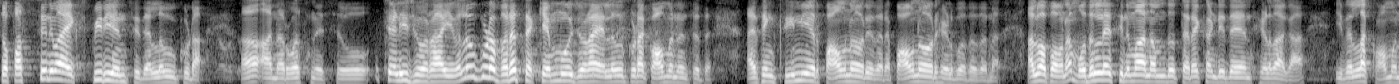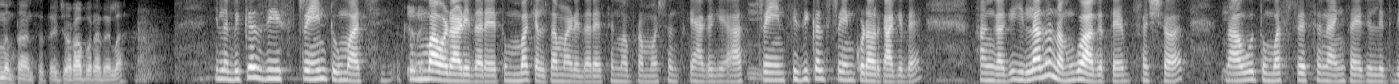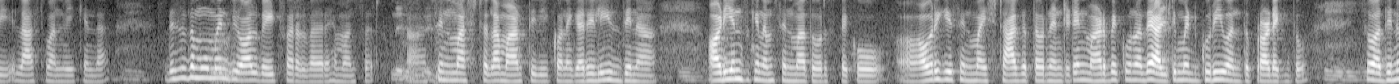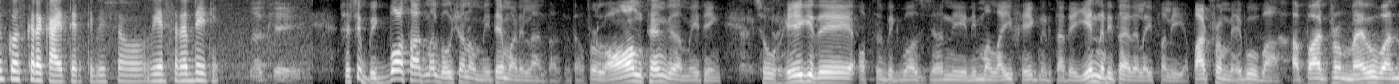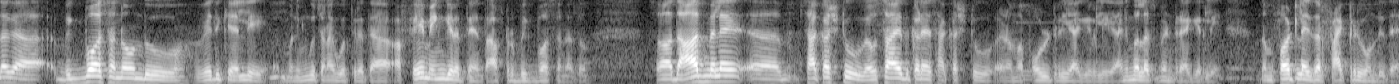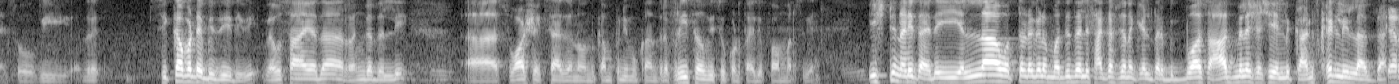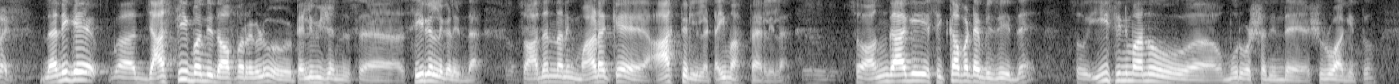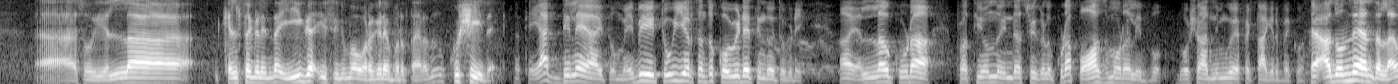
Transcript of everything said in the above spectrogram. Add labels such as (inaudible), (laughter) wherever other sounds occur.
ಸೊ ಫಸ್ಟ್ ಸಿನಿಮಾ ಎಕ್ಸ್ಪೀರಿಯನ್ಸ್ ಇದೆಲ್ಲವೂ ಕೂಡ. ಆ, ನರ್ವಸ್ನೆಸ್ಸು ಚಳಿ ಜ್ವರ ಇವೆಲ್ಲವೂ ಕೂಡ ಬರುತ್ತೆ. ಕೆಮ್ಮು ಜ್ವರ ಎಲ್ಲವೂ ಕೂಡ ಕಾಮನ್ ಅನ್ಸುತ್ತೆ. ಐ ಥಿಂಕ್ ಸೀನಿಯರ್ ಪಾವನ ಅವ್ರು ಇದ್ದಾರೆ ಪಾವನ ಅವ್ರು ಹೇಳ್ಬೋದು ಅದನ್ನ. ಅಲ್ವಾ ಪಾವನ? ಮೊದಲನೇ ಸಿನಿಮಾ ನಮ್ದು ತೆರೆ ಕಂಡಿದೆ ಅಂತ ಹೇಳಿದಾಗ ಇವೆಲ್ಲ ಕಾಮನ್ ಅಂತ ಅನ್ಸುತ್ತೆ ಜ್ವರ ಬರೋದೆಲ್ಲ? ಇಲ್ಲ ಬಿಕಾಸ್ ಈ ಸ್ಟ್ರೈನ್ ಟು ಮಚ್ ತುಂಬ ಓಡಾಡಿದ್ದಾರೆ ತುಂಬ ಕೆಲಸ ಮಾಡಿದ್ದಾರೆ ಸಿನಿಮಾ ಪ್ರಮೋಷನ್ಸ್ಗೆ ಹಾಗಾಗಿ ಆ ಸ್ಟ್ರೈನ್ ಫಿಸಿಕಲ್ ಸ್ಟ್ರೈನ್ ಕೂಡ ಅವ್ರಿಗಾಗಿದೆ. ಹಾಗಾಗಿ ಇಲ್ಲಾಂದ್ರೂ ನಮಗೂ ಆಗುತ್ತೆ ಫಸ್ಟ್ ಶೋರ್ ನಾವು ತುಂಬ ಸ್ಟ್ರೆಸ್ ಆ್ಯಂಡ್ ಆಂಗ್ಸೈಟಿಲಿದ್ವಿ last one ವೀಕಿಂದ this is the moment we all wait for ಅಲ್ವಾ ರೆಹಮಾನ್ ಸರ್ ಸಿನಿಮಾ ಅಷ್ಟೆಲ್ಲ ಮಾಡ್ತೀವಿ ಕೊನೆಗೆ ರಿಲೀಸ್ ದಿನ. ಆಡಿಯನ್ಸ್ಗೆ ನಮ್ಮ ಸಿನಿಮಾ ತೋರಿಸ್ಬೇಕು. ಅವರಿಗೆ ಸಿನಿಮಾ ಇಷ್ಟ ಆಗುತ್ತೆ ಅವ್ರನ್ನ ಎಂಟರ್ಟೈನ್ ಮಾಡಬೇಕು ಅನ್ನೋದೇ ಅಲ್ಟಿಮೇಟ್ ಗುರಿ ಒಂದು ಪ್ರಾಡಕ್ಟ್ದು ಸೊ ಅದಕ್ಕೋಸ್ಕರ ಕಾಯ್ತಿರ್ತೀವಿ. So we are celebrating Shashi Bigg Boss ಆದ್ಮೇಲೆ ಬಹುಶಃ ನಾವು ಮೀಟೇ ಮಾಡಿಲ್ಲ ಅಂತ ಅನ್ಸುತ್ತೆ. After long time we are meeting so ಹೇಗಿದೆ ಆಫ್ಟರ್ ಬಿಗ್ ಬಾಸ್ ಜರ್ನಿ ನಿಮ್ಮ ಲೈಫ್ ಹೇಗೆ ನಡೀತಾ ಇದೆ? ಏನು ನಡೀತಾ ಇದೆ ಲೈಫಲ್ಲಿ apart from Mehabooba apart from Mehabooba ಅಂದಾಗ ಬಿಗ್ ಬಾಸ್ ಅನ್ನೋ ಒಂದು ವೇದಿಕೆಯಲ್ಲಿ ನಿಮಗೂ ಚೆನ್ನಾಗಿ ಗೊತ್ತಿರುತ್ತೆ. ಆ ಫೇಮ್ ಹೆಂಗಿರುತ್ತೆ ಅಂತ ಆಫ್ಟರ್ ಬಿಗ್ ಬಾಸ್ ಅನ್ನೋದು. ಸೊ ಅದಾದಮೇಲೆ ಸಾಕಷ್ಟು ವ್ಯವಸಾಯದ ಕಡೆ ಸಾಕಷ್ಟು ನಮ್ಮ ಪೌಲ್ಟ್ರಿ ಆಗಿರಲಿ ಅನಿಮಲ್ ಹಸ್ಬೆಂಡ್ರಿ ಆಗಿರಲಿ ನಮ್ಮ ಫರ್ಟಿಲೈಸರ್ ಫ್ಯಾಕ್ಟ್ರಿ ಒಂದಿದೆ. ಸೊ ವಿ ಅಂದರೆ ಸಿಕ್ಕಾಪಟ್ಟೆ ಬ್ಯುಸಿ ಇದ್ದೀವಿ ವ್ಯವಸಾಯದ ರಂಗದಲ್ಲಿ ಸ್ವಾಶ್ ಎಕ್ಸೈಸ್ ಅನ್ನೋ ಒಂದು ಕಂಪನಿ ಮುಖಾಂತರ ಫ್ರೀ ಸರ್ವಿಸು ಕೊಡ್ತಾ ಇದ್ದೀವಿ ಫಾರ್ಮರ್ಸ್ಗೆ ಇಷ್ಟು ನಡೀತಾ ಇದೆ. ಈ ಎಲ್ಲ ಒತ್ತಡಗಳ ಮಧ್ಯದಲ್ಲಿ ಸಾಕಷ್ಟು ಜನ ಕೇಳ್ತಾರೆ ಬಿಗ್ ಬಾಸ್ ಆದಮೇಲೆ ಶಶಿ ಎಲ್ಲಿ ಕಾಣಿಸ್ಕೊಳ್ಳಿಲ್ಲ ಅಂತ. ನನಗೆ ಜಾಸ್ತಿ ಬಂದಿದ್ದ ಆಫರ್ಗಳು ಟೆಲಿವಿಷನ್ ಸೀರಿಯಲ್ಗಳಿಂದ ಸೊ ಅದನ್ನು ನನಗೆ ಮಾಡೋಕ್ಕೆ ಆಗ್ತಿರ್ಲಿಲ್ಲ ಟೈಮ್ ಆಗ್ತಾ ಇರಲಿಲ್ಲ. ಸೊ ಹಂಗಾಗಿ ಸಿಕ್ಕಾಪಟ್ಟೆ ಬ್ಯುಸಿ ಇದ್ದೆ. ಸೊ ಈ ಸಿನಿಮಾನು ಮೂರು ವರ್ಷದ ಹಿಂದೆ ಶುರುವಾಗಿತ್ತು. ಸೊ ಎಲ್ಲ ಕೆಲಸಗಳಿಂದ ಈಗ ಈ ಸಿನಿಮಾ ಹೊರಗಡೆ ಬರ್ತಾ ಇರೋದು ಖುಷಿ ಇದೆ. ಓಕೆ ಯಾಕೆ ಡಿಲೇ ಆಯಿತು? ಮೇ ಬಿ ಟೂ ಇಯರ್ಸ್ ಅಂತೂ ಕೋವಿಡೇ ತಿಂದೋಯ್ತು ಬಿಡಿ. ಎಲ್ಲವೂ ಕೂಡ ಪ್ರತಿಯೊಂದು ಇಂಡಸ್ಟ್ರಿಗಳು ಕೂಡ ಪಾಸ್ ಮಾಡಲ್ ಇದ್ವು. ಬಹುಶಃ ಅದು ನಿಮಗೂ ಎಫೆಕ್ಟ್ ಆಗಿರಬೇಕು ಅದೊಂದೇ ಅಂತಲ್ಲ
